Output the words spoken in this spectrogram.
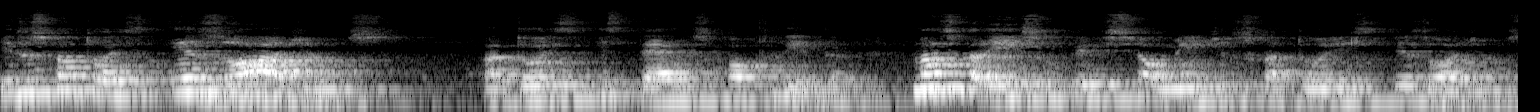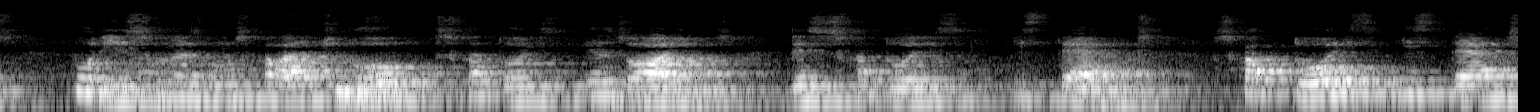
e dos fatores exógenos, fatores externos ao planeta. Mas falei superficialmente dos fatores exógenos. Por isso, nós vamos falar de novo dos fatores exógenos, desses fatores externos. Os fatores externos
